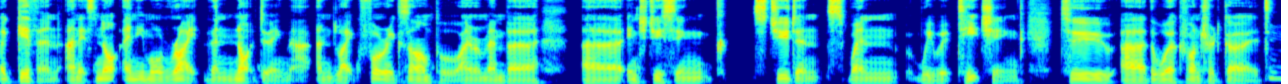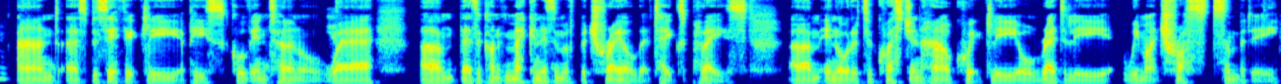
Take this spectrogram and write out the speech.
a given and it's not any more right than not doing that and like for example I remember uh introducing students when we were teaching to uh, the work of Ontroerend Goed Mm. and uh, specifically a piece called Internal, Yeah. where um, there's a kind of mechanism of betrayal that takes place um, in order to question how quickly or readily we might trust somebody,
